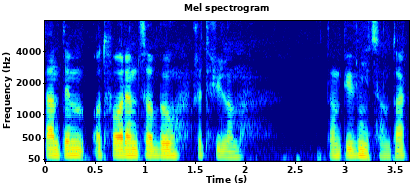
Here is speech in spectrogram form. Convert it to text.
tamtym otworem, co był przed chwilą. Tą piwnicą, tak?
